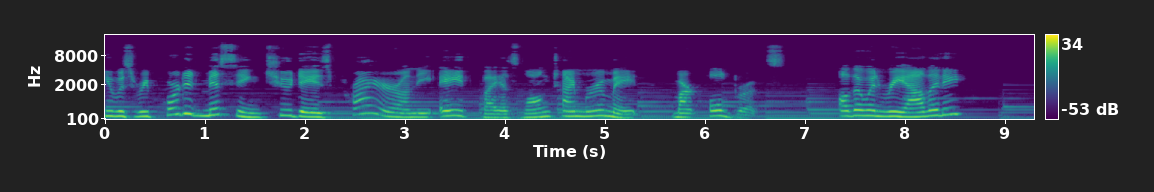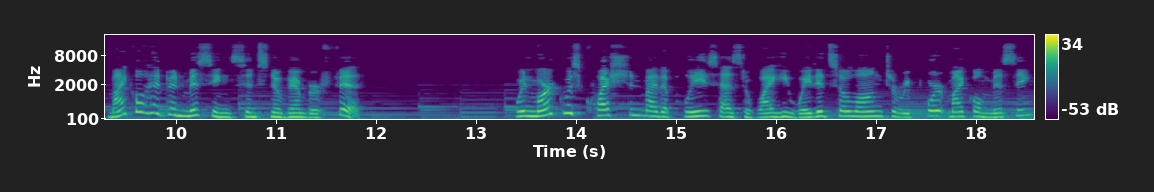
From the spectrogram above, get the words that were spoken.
He was reported missing two days prior on the 8th by his longtime roommate, Mark Holdbrooks. Although in reality, Michael had been missing since November 5th. When Mark was questioned by the police as to why he waited so long to report Michael missing,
